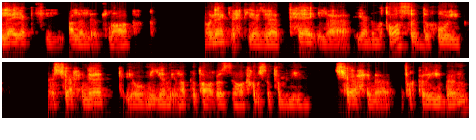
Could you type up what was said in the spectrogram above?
لا يكفي على الإطلاق. هناك احتياجات هائلة يعني متوسط دخول الشاحنات يوميا إلى قطاع غزة هو 85 شاحنة تقريبا.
